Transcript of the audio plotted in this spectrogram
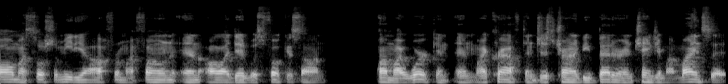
all my social media off from my phone and all I did was focus on on my work and, and my craft and just trying to be better and changing my mindset.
